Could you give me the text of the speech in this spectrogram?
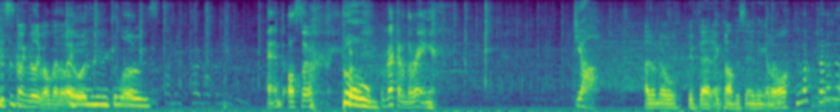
This is going really well, by the way. wasn't even close. And also, Boom. we're back out of the ring. Yeah. I don't know if that accomplished anything at all. No, no, no, no, no,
